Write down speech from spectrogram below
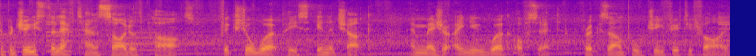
To produce the left-hand side of the part, fix your workpiece in the chuck and measure a new work offset, for example G55.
